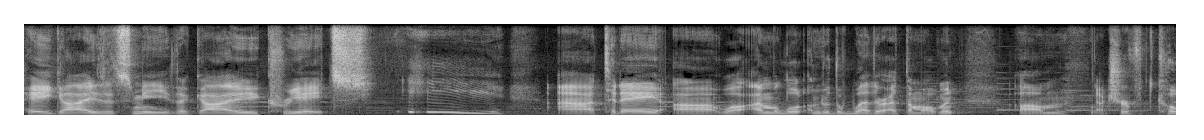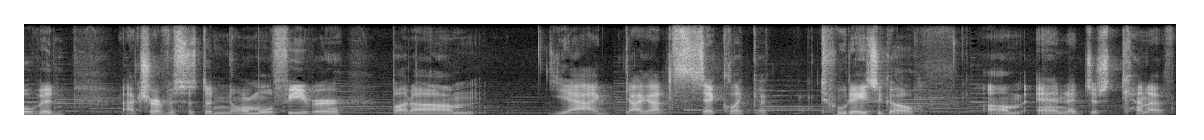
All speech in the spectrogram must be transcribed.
Hey guys, it's me, the guy creates. uh, today, uh, well, I'm a little under the weather at the moment. Um, not sure if it's COVID, not sure if it's just a normal fever, but um, yeah, I, I got sick like uh, two days ago, um, and it just kind of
